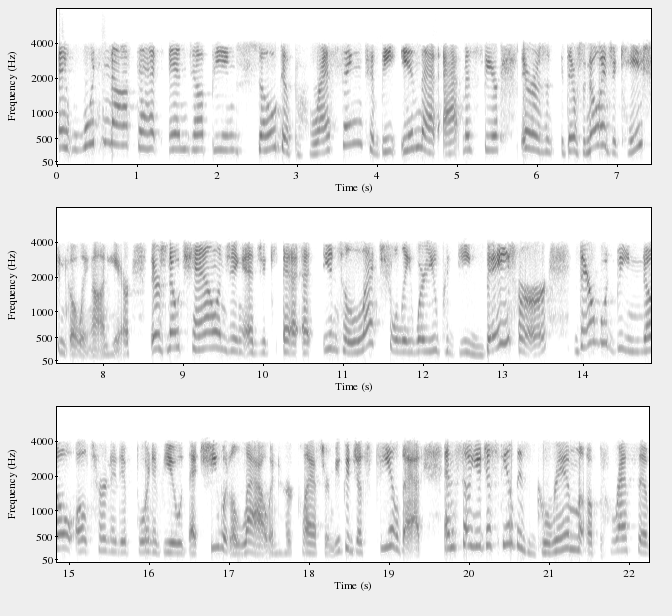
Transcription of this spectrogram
And would not that end up being so depressing to be in that atmosphere? There is there's no education going on here. There's no challenging edu- uh, uh, intellectually where you could debate her. There would be no alternative point of view that she would allow in her classroom. You could just feel that, and so you just feel this grim, oppressive,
